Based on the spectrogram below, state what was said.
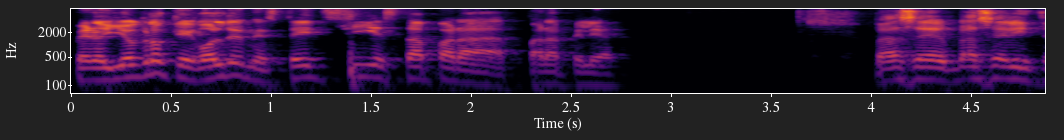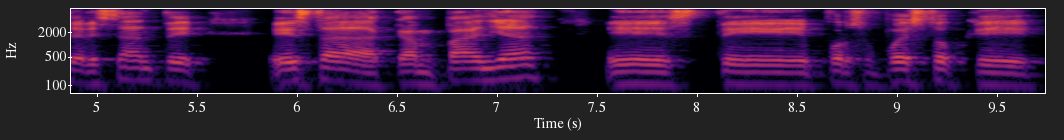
pero yo creo que Golden State sí está para, para pelear. Va a ser, va a ser interesante esta campaña. Este, por supuesto que,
